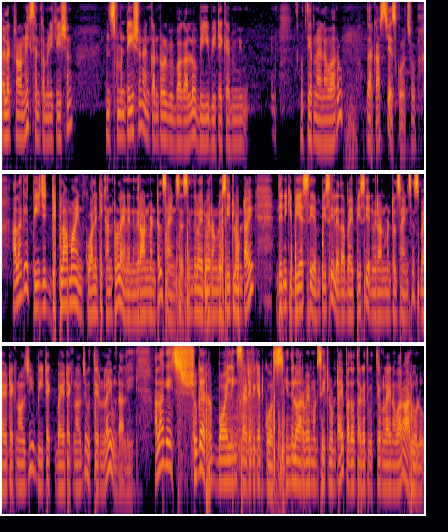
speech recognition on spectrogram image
electronics and communication instrumentation and control విభాగాల్లో బీఈ బీటెక్ ఎంఈ ఉత్తీర్ణులైన వారు దరఖాస్తు చేసుకోవచ్చు. అలాగే PG diploma in quality control and environmental sciences. ఇందులో ఇరవై రెండు సీట్లు ఉంటాయి. దీనికి బీఎస్సీ ఎంపీసీ లేదా BiPC environmental sciences biotechnology B Tech biotechnology ఉత్తీర్ణులై ఉండాలి. అలాగే షుగర్ బాయిలింగ్ సర్టిఫికేట్ కోర్స్. ఇందులో అరవై మూడు సీట్లు ఉంటాయి. పదో తరగతి ఉత్తీర్ణులైన వారు అర్హులు.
